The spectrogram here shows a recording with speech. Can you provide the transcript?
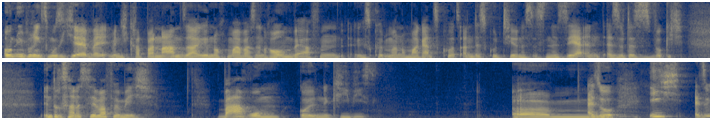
Und übrigens muss ich, äh, wenn ich gerade Bananen sage, noch mal was in den Raum werfen. Das könnte man noch mal ganz kurz andiskutieren. Das ist eine sehr, also das ist wirklich ein interessantes Thema für mich. Warum goldene Kiwis? Ähm, Also ich, also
